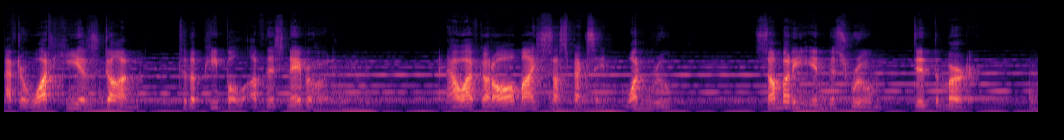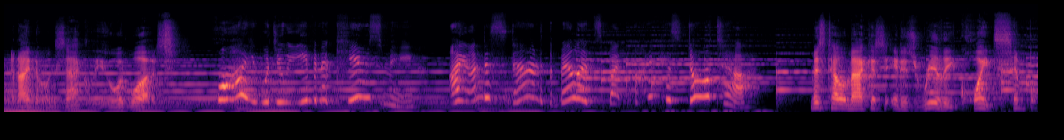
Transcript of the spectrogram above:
after what he has done to the people of this neighborhood. And now I've got all my suspects in one room. Somebody in this room did the murder, and I know exactly who it was. Why would you even accuse me? I understand the Billards, but I'm his daughter. Miss Telemakus, it is really quite simple.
